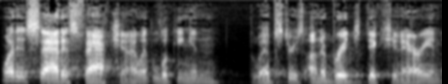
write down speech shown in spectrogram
What is satisfaction? I went looking in Webster's unabridged dictionary and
